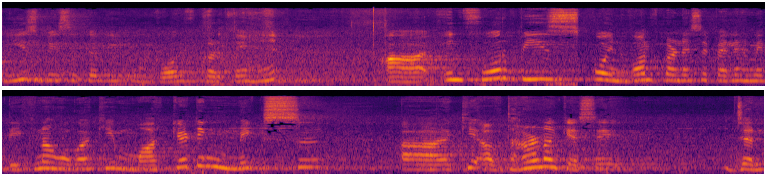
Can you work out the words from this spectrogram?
पीस बेसिकली इन्वॉल्व करते हैं आ, इन फोर पीस को इन्वॉल्व करने से पहले हमें देखना होगा कि मार्केटिंग मिक्स की अवधारणा कैसे जन्म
